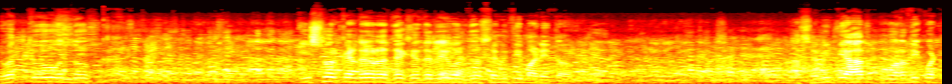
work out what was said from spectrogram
ಇವತ್ತು ಒಂದು ಈಶ್ವರ್ ಖಂಡ್ರೆಯವರ ಅಧ್ಯಕ್ಷತೆಯಲ್ಲಿ ಒಂದು ಸಮಿತಿ ಮಾಡಿದ್ದು. ಆ ಸಮಿತಿ ಆದ ವರದಿ ಕೊಟ್ಟ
